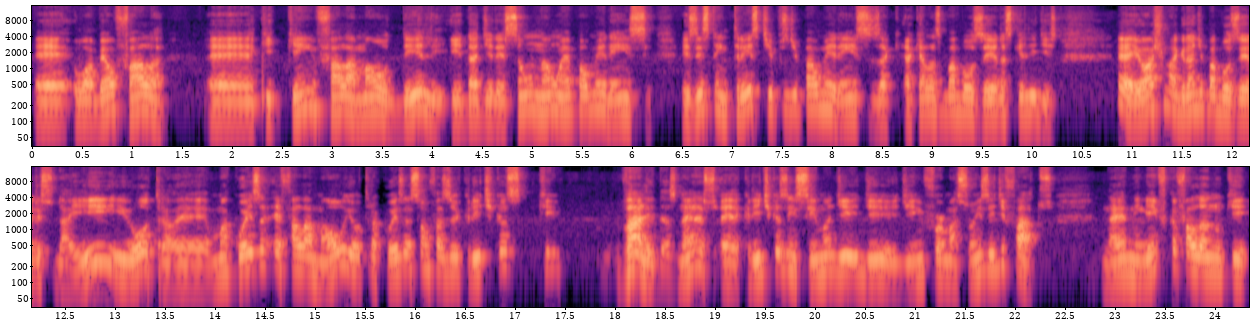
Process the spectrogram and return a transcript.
É, o Abel fala é, que quem fala mal dele e da direção não é palmeirense. Existem três tipos de palmeirenses, aquelas baboseiras que ele diz. É, eu acho uma grande baboseira isso daí, e outra, é, uma coisa é falar mal e outra coisa são fazer críticas que válidas, né? É, críticas em cima de, de, de, informações e de fatos. Né? Ninguém fica falando que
